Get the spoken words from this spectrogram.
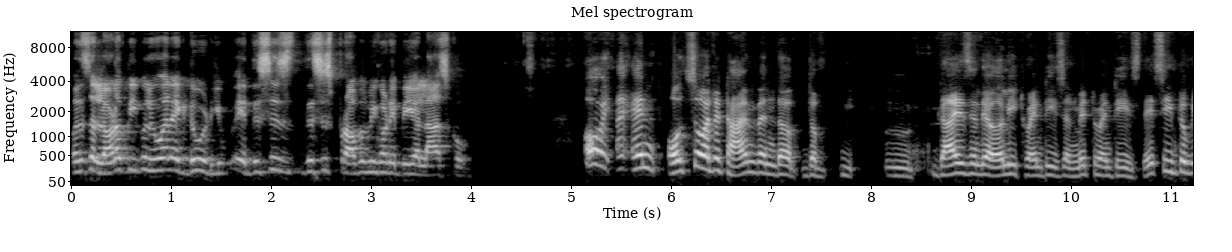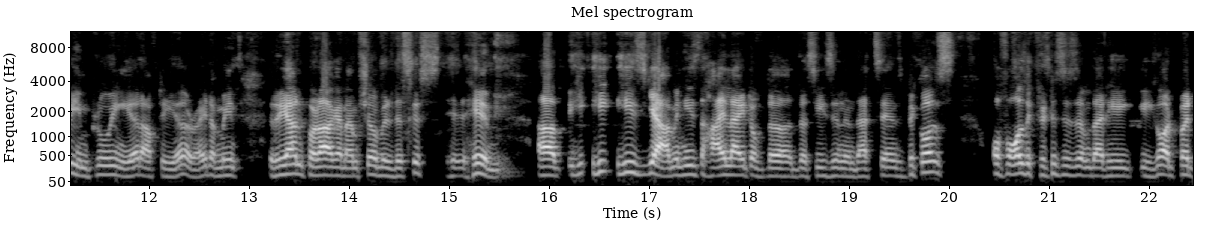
But there's a lot of people who are like, dude, you, eh, this is this is probably going to be your last go. Oh, and also at a time when the the mm, guys in their early twenties and mid twenties, they seem to be improving year after year, right? I mean, Riyan Parag, and I'm sure we'll discuss him. Uh, he, he he's yeah, I mean, he's the highlight of the the season in that sense because of all the criticism that he he got. But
